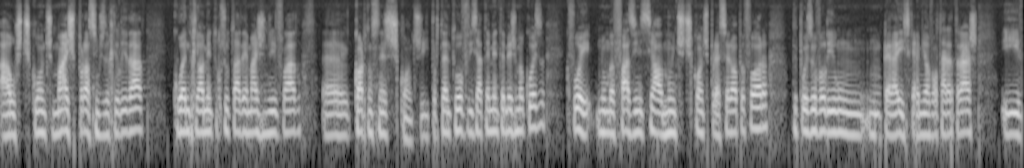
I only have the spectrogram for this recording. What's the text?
há os descontos mais próximos da realidade, quando realmente o resultado é mais nivelado, uh, cortam-se nesses descontos. E, portanto, houve exatamente a mesma coisa, que foi, numa fase inicial, muitos descontos para essa Europa fora, depois houve ali um, um peraí, se é melhor voltar atrás, e,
